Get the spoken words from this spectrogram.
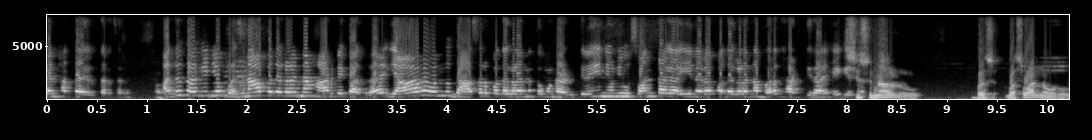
ಬೆನ್ ಹಾಕ್ತಾ ಇರ್ತಾರೆ ಸರ್. ಅದಕ್ಕಾಗಿ ನೀವು ಭಜನಾ ಪದಗಳನ್ನ ಹಾಡ್ಬೇಕಾದ್ರ ಯಾರ ಒಂದು ದಾಸರ ಪದಗಳನ್ನ ತಗೊಂಡ್ ಹಾಡ್ತೀರಿ? ನೀವು ನೀವು ಸ್ವಂತ ಏನಾರ ಪದಗಳನ್ನ ಬರದ್ ಹಾಡ್ತೀರಾ? ಹೇಗೆ? ಶಿಶುನಾಳರು ಬಸ್ ಬಸವಣ್ಣವರು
